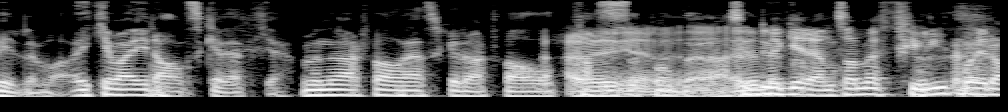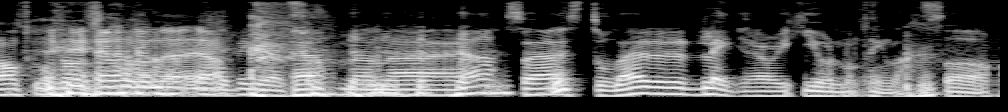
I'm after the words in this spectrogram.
ville være Ikke var iranske, jeg vet ikke. Men i hvert fall, jeg skulle i hvert fall passe på døra. Er du begrensa med fyll på iransk konferanse? Men, ja. Begrenset, Men eh, ja, så jeg sto der lenge og ikke gjorde noen ting, da. Så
